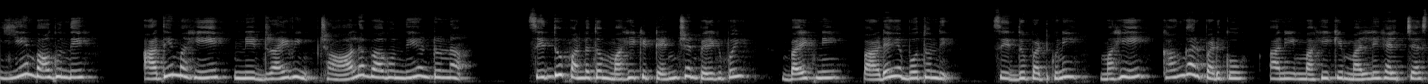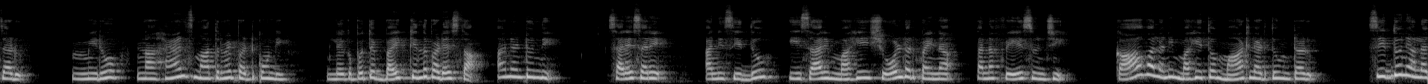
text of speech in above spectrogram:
ఏం బాగుంది? అదే మహి నీ డ్రైవింగ్ చాలా బాగుంది అంటున్నా. సిద్ధు పనులతో మహికి టెన్షన్ పెరిగిపోయి బైక్ని పడేయబోతుంది. సిద్ధు పట్టుకుని మహి కంగారు పడుకు. అని మహికి మళ్ళీ హెల్ప్ చేస్తాడు. మీరు నా హ్యాండ్స్ మాత్రమే పట్టుకోండి లేకపోతే బైక్ కింద పడేస్తా అని అంటుంది. సరే సరే అని సిద్ధు ఈసారి మహి షోల్డర్ పైన తన ఫేస్ ఉంచి కావాలని మహితో మాట్లాడుతూ ఉంటాడు. సిద్ధుని అలా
